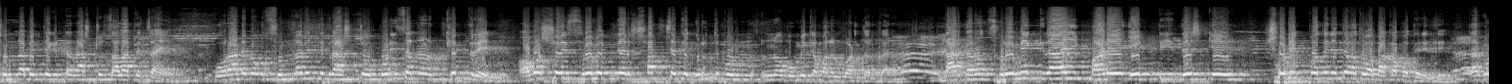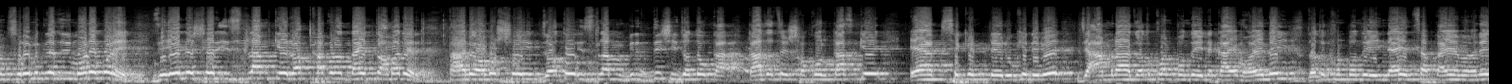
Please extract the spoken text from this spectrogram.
সুন্না ভিত্তিক একটা রাষ্ট্র চালাতে চায়। কোরআন এবং সুন্না ভিত্তিক রাষ্ট্র পরিচালনার ক্ষেত্রে অবশ্যই শ্রমিকদের সবচেয়ে গুরুত্বপূর্ণ ভূমিকা পালন করা দরকার। তার কারণ শ্রমিকরাই পারে একটি দেশকে সঠিক পথে নিতে অথবা বাঁকা পথে নিতে। তার কারণ শ্রমিকরা যদি মনে করে যে এ দেশের ইসলামকে রক্ষা করার দায়িত্ব আমাদের তাহলে অবশ্যই যত ইসলাম বিদ্বেষী যত কাজ আছে সকল কাজকে এক সেকেন্ডে রুখে দেবে যে আমরা যতক্ষণ পর্যন্ত এটা কায়েম হয় নেই যতক্ষণ পর্যন্ত এই ন্যায় ইনসাফ কায়েম হয় নেই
